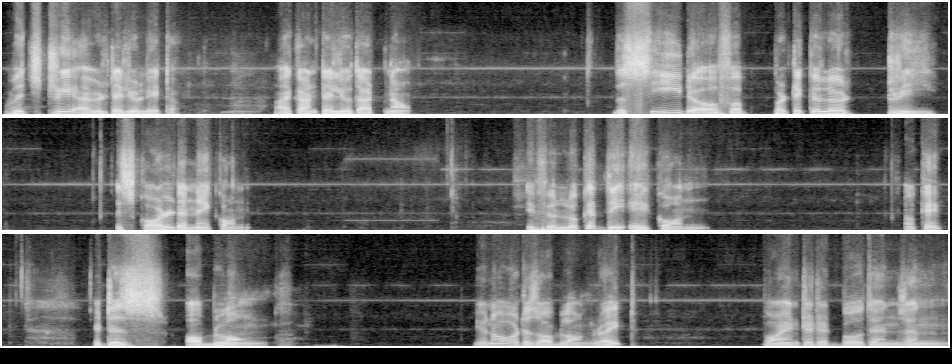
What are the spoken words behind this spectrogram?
Which tree I will tell you later. I can't tell you that now. The seed of a particular tree is called an acorn. If you look at the acorn, okay, it is oblong. You know what is oblong, right? Pointed at both ends and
